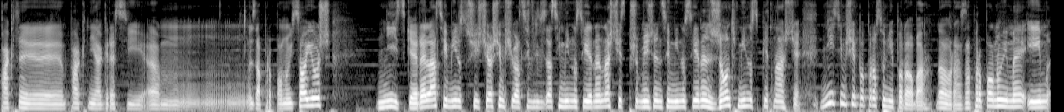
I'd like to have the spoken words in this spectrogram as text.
Pakt, y, pakt nieagresji um, zaproponuj sojusz. Niskie, relacje minus 38, siła cywilizacji minus 11, sprzymierzeńcy minus 1, rząd minus 15. Nic im się po prostu nie podoba. Dobra, zaproponujmy im e,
